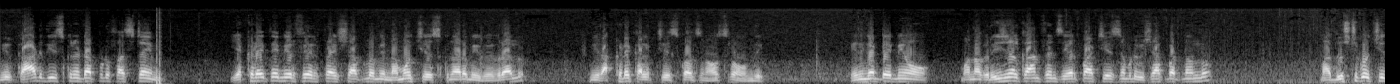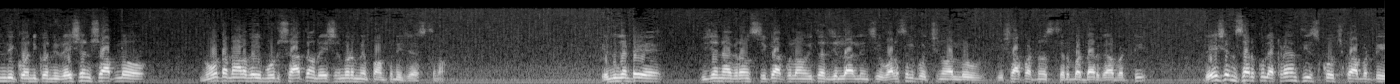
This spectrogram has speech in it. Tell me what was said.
మీరు కార్డు తీసుకునేటప్పుడు ఫస్ట్ టైం ఎక్కడైతే మీరు ఫేర్ ప్రైస్ షాప్లో మీరు నమోదు చేసుకున్నారో మీ వివరాలు మీరు అక్కడే కలెక్ట్ చేసుకోవాల్సిన అవసరం ఉంది. ఎందుకంటే మేము మొన్న ఒక రీజనల్ కాన్ఫరెన్స్ ఏర్పాటు చేసినప్పుడు విశాఖపట్నంలో మా దృష్టికి వచ్చింది కొన్ని కొన్ని రేషన్ షాప్లో నూట నలభై మూడు శాతం రేషన్ కూడా మేము పంపిణీ చేస్తున్నాం. ఎందుకంటే విజయనగరం శ్రీకాకుళం ఇతర జిల్లాల నుంచి వలసలకు వచ్చిన వాళ్ళు విశాఖపట్నం స్థిరపడ్డారు కాబట్టి రేషన్ సరుకులు ఎక్కడైనా తీసుకోవచ్చు కాబట్టి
